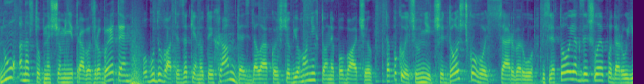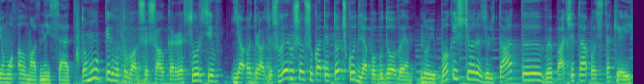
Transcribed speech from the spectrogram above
Ну, а наступне, що мені треба зробити, побудувати закинутий храм десь далеко, щоб його ніхто не побачив. Та покличу в ніч чи дощ когось з серверу. Після того, як зайшли, подарую йому алмазний сет. Тому, підготувавши шалкер ресурсів, я одразу ж вирушив шукати точку для побудови. Ну і поки що результат е, ви бачите ось такий.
